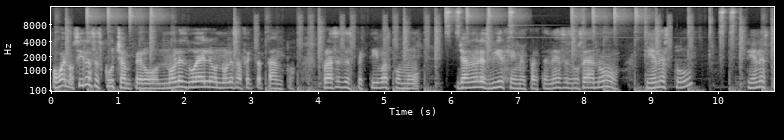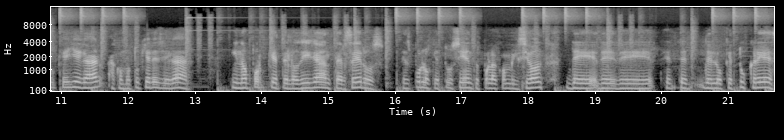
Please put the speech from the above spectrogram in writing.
o bueno, sí las escuchan, pero no les duele o no les afecta tanto. Frases despectivas como, ya no eres virgen, me perteneces, o sea, no, tienes tú, tienes tú que llegar a como tú quieres llegar. Y no porque te lo digan terceros, es por lo que tú sientes, por la convicción de, de, lo que tú crees,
